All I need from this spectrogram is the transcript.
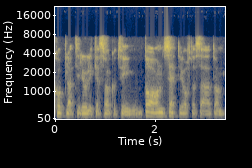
kopplat till olika saker och ting. Barn sätter ju ofta så att de,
